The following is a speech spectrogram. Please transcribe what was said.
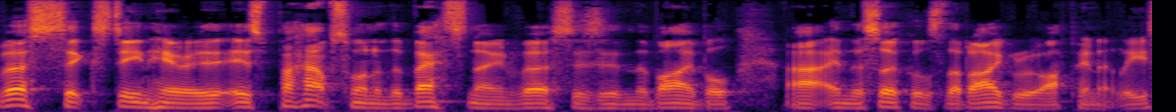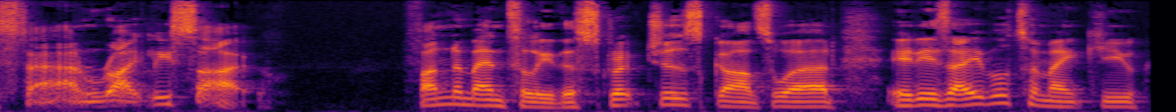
Verse 16 here is perhaps one of the best known verses in the Bible, uh, in the circles that I grew up in at least, and rightly so. Fundamentally, the scriptures, God's word, it is able to make you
